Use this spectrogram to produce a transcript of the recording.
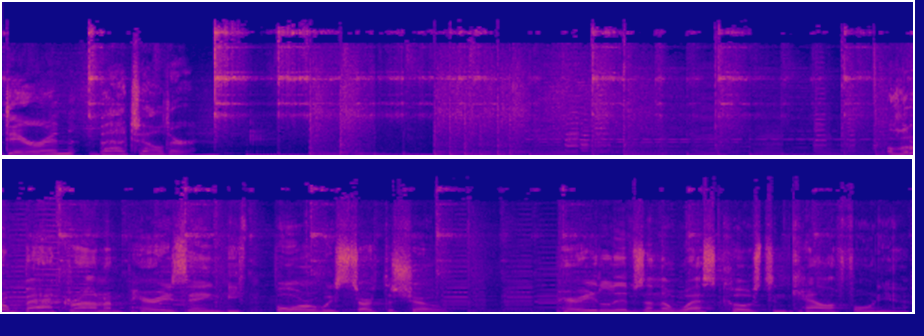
Darren Batchelder. A little background on Perry Zhang before we start the show. Perry lives on the West Coast in California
